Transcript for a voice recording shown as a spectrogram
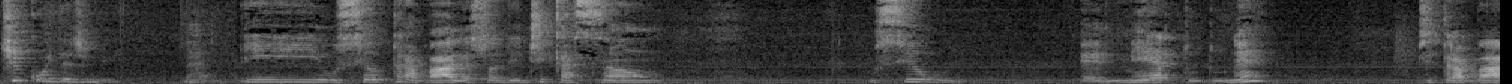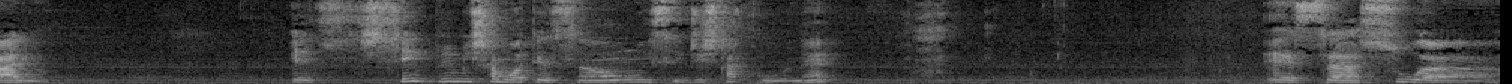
que cuida de mim. Né? E o seu trabalho, a sua dedicação, o seu é, método né, de trabalho é, sempre me chamou a atenção e se destacou, né? Essa sua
